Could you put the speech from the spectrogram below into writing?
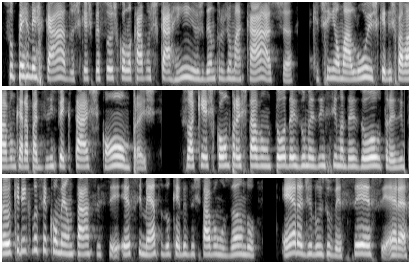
supermercados que as pessoas colocavam os carrinhos dentro de uma caixa que tinha uma luz que eles falavam que era para desinfectar as compras. Só que as compras estavam todas umas em cima das outras. Então eu queria que você comentasse se esse método que eles estavam usando era de luz UVC, se era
